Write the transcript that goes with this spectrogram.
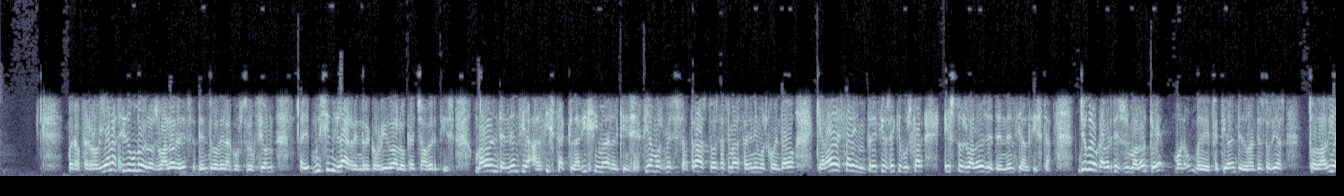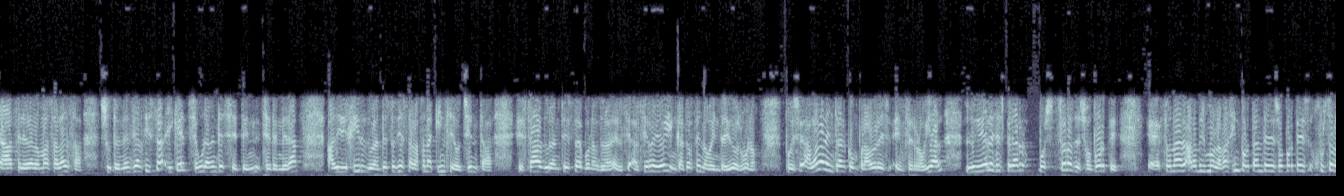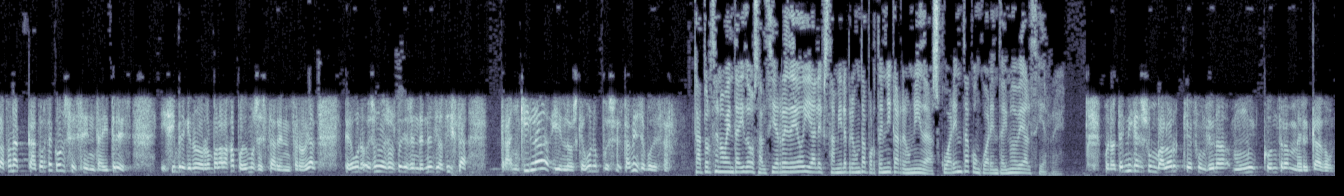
Bueno, Ferrovial ha sido uno de los valores dentro de la construcción eh, muy similar en recorrido a lo que ha hecho Avertis. Un valor en tendencia alcista clarísima en el que insistíamos meses atrás, todas estas semanas también hemos comentado que a la hora de estar en precios hay que buscar estos valores de tendencia alcista. Yo creo que Avertis es un valor que, bueno, efectivamente durante estos días todavía ha acelerado más al alza su tendencia alcista y que seguramente se, tenderá a dirigir durante estos días hasta la zona 15.80. Está durante esta, bueno, al cierre de hoy en 14.90 bueno, pues a la hora de entrar compradores en ferrovial, lo ideal es esperar pues zonas de soporte. Eh, zona, ahora mismo la más importante de soporte es justo la zona 14,63 y siempre que no lo rompa la baja podemos estar en ferrovial. Pero bueno, es uno de esos precios en tendencia alcista tranquila y en los que, bueno, pues también se puede estar. 14.92 al cierre de hoy. Alex también le pregunta por técnicas reunidas. 40 con 49 al cierre. Bueno, técnicas es un valor que funciona muy contra mercado.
